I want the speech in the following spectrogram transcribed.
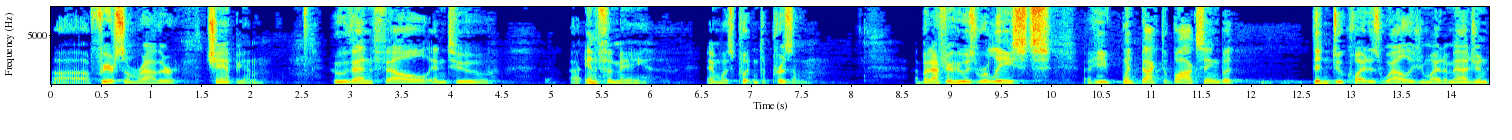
uh, fearsome rather, champion who then fell into uh, infamy and was put into prison. But after he was released, he went back to boxing, but didn't do quite as well as you might imagine,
